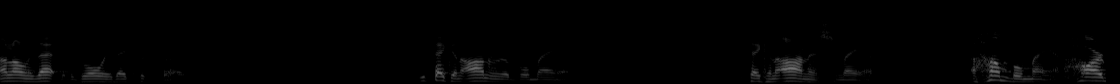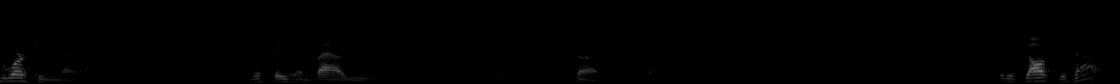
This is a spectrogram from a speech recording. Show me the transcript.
Not only that, but the glory they portray. You take an honorable man, you take an honest man, a humble man, a hardworking man, and you'll see them values sons and his daughters. It is God's design.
